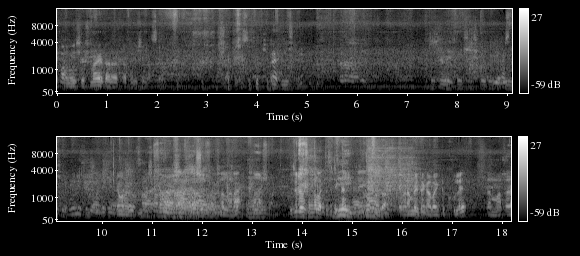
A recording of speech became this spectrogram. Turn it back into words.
এখানেই শেষ নয় এটার একটা ফিনিশিং আছে। কেমন হলো? মাশাআল্লাহ না? হুজুরেও সুন্দর লাগতেছে ঠিক না? এবার আমরা এটাকে আবার একটু খুলে তার মাথার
